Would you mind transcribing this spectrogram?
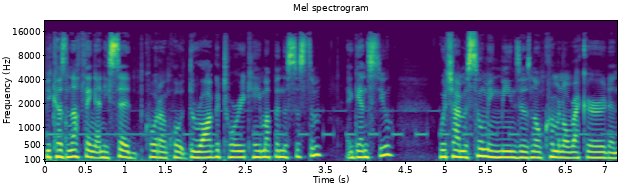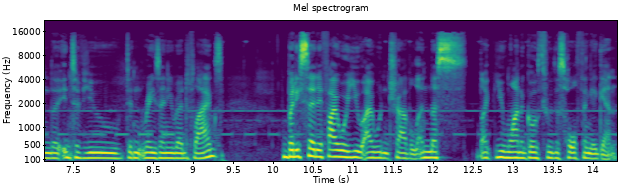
because nothing. And he said, "quote unquote," derogatory came up in the system against you, which I'm assuming means there's no criminal record and the interview didn't raise any red flags. But he said, if I were you, I wouldn't travel unless like you want to go through this whole thing again.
